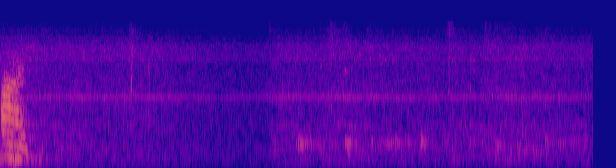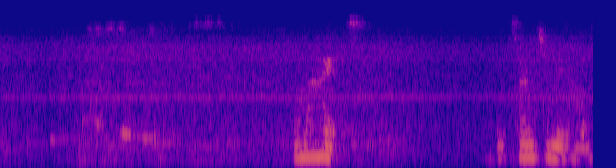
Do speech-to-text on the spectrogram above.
Hi. Alright. It's time to move on.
